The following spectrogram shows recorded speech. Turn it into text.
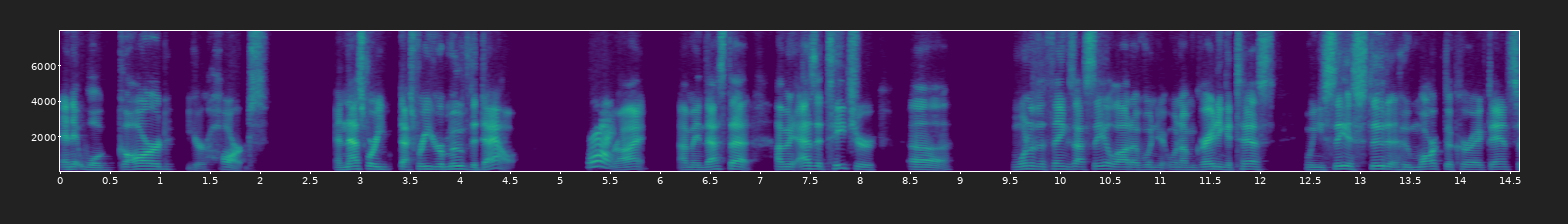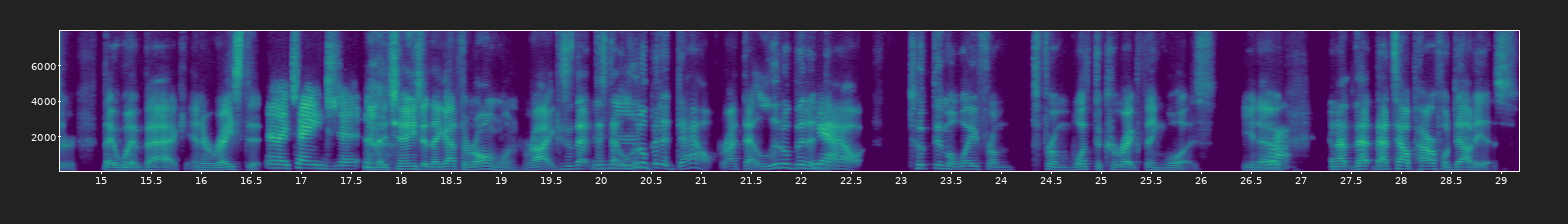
and it will guard your hearts. And that's where you, that's where you remove the doubt Right. right? I mean, that's that. I mean, as a teacher, uh, one of the things I see a lot of when you're when I'm grading a test, when you see a student who marked the correct answer, they went back and erased it And they changed it. and they changed it and they got the wrong one, right? Because that just that Mhm. little bit of doubt, right? That little bit of Yeah. doubt took them away from from what the correct thing was, you know. Right. And I, that that's how powerful doubt is.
